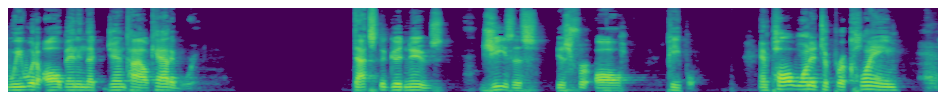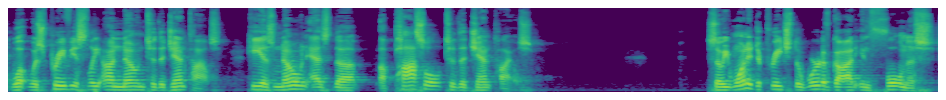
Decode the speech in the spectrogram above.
we would all been in the Gentile category. That's the good news. Jesus is for all people. And Paul wanted to proclaim what was previously unknown to the Gentiles. He is known as the apostle to the Gentiles. So he wanted to preach the word of God in fullness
